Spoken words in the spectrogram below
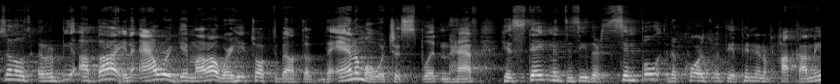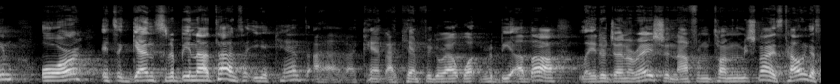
So no, Rabbi Abba in our our Gemara, where he talked about the, the animal which is split in half, his statement is either simple, it accords with the opinion of Hakamim, or it's against Rabbi Natan. So you can't, I, I, can't, I can't figure out what Rabbi Abba, later generation, not from the time of the Mishnah, is telling us.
